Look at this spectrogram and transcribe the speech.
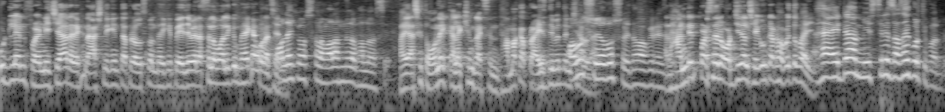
উডল্যান্ড ফার্নিচার আর এখানে আসলে কিন্তু আপনারা ওসমান ভাইকে পেয়ে যাবেন। আসসালামু আলাইকুম ভাই কেমন আছেন? ওয়ালাইকুম আসসালাম আলহামদুলিল্লাহ ভালো আছে। ভাই আজকে তো অনেক কালেকশন রাখছেন ধামাকা প্রাইস দিবেন তো ইনশাআল্লাহ। অবশ্যই অবশ্যই দাম আপনি আর হান্ড্রেড পার্সেন্ট অরিজিনাল সেগুন কাঠ হবে তো ভাই? হ্যাঁ এটা মিস্ত্রি যাচাই করতে পারবে।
